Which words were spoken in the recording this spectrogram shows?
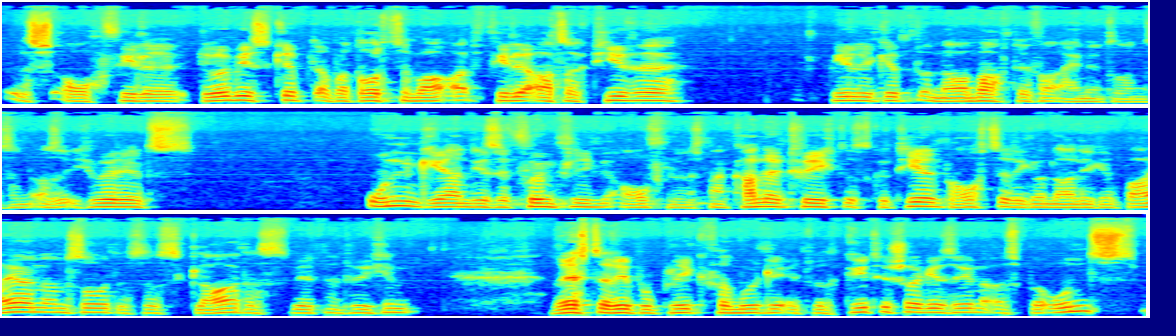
Es auch viele Derbys gibt, aber trotzdem auch viele attraktive Spiele gibt und namhafte Vereine drin sind. Also ich würde jetzt ungern diese fünf Ligen auflösen. Man kann natürlich diskutieren, braucht es die Regionalliga Bayern und so, das ist klar. Das wird natürlich im Rest der Republik vermutlich etwas kritischer gesehen als bei uns.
